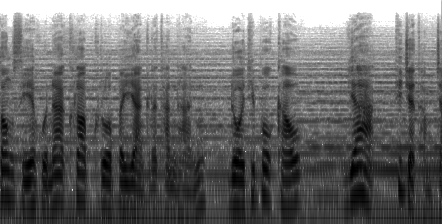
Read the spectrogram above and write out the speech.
ต้องเสียหัวหน้าครอบครัวไปอย่างกระทันหัน โดยที่พวกเขายากที่จะทำใจ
